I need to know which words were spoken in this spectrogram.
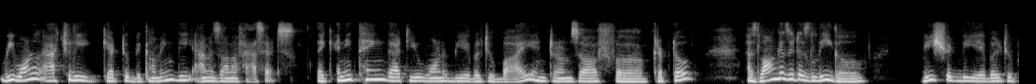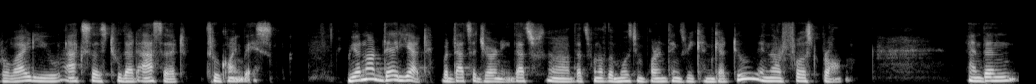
we want to actually get to becoming the Amazon of assets. Like anything that you want to be able to buy in terms of uh, crypto, as long as it is legal, we should be able to provide you access to that asset through Coinbase. We are not there yet, but that's a journey. That's uh, that's one of the most important things we can get to in our first prong. And then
